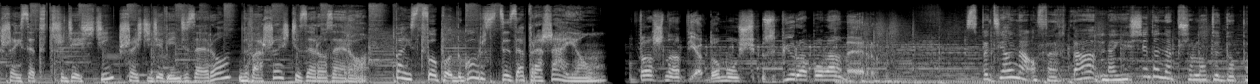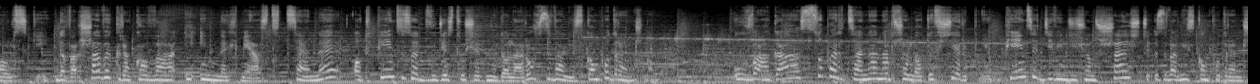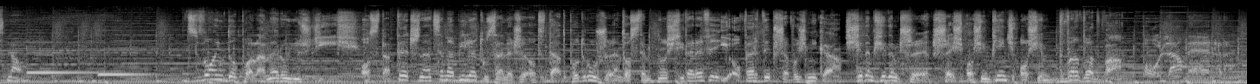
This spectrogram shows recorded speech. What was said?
630 690 2600. Państwo podgórscy zapraszają. Ważna wiadomość z biura Polamer. Specjalna oferta na jesienne przeloty do Polski, do Warszawy, Krakowa i innych miast. Ceny od 527 dolarów z walizką podręczną. Uwaga, super cena na przeloty w sierpniu. 596 z walizką podręczną. Dzwoń do Polameru już dziś. Ostateczna cena biletu zależy od dat podróży, dostępności taryfy i oferty przewoźnika. 773 685 8222. Polamer.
